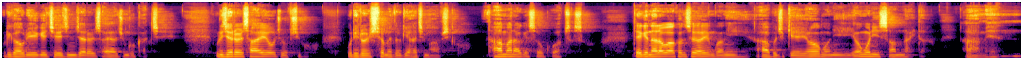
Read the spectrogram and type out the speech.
우리가 우리에게 죄진 자를 사하여 준 것 같이 우리 죄를 사하여 주옵시고 우리를 시험에 들게 하지 마옵시고 다만 악에서 구합소서 대개 나라와 건세와 영광이 아버지께 영원히 영원히 쌓옵나이다. 아멘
